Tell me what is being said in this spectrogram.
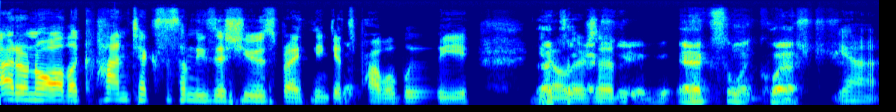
i don't know all the context of some of these issues but i think it's probably You know, there's a- an excellent question. Yeah.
